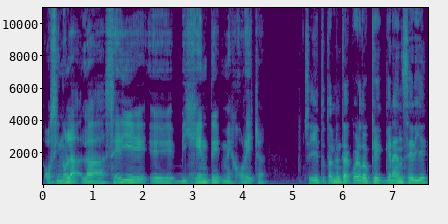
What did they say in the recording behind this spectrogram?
o si no la, la serie eh, vigente mejor hecha. Sí, totalmente de acuerdo. Qué gran serie,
